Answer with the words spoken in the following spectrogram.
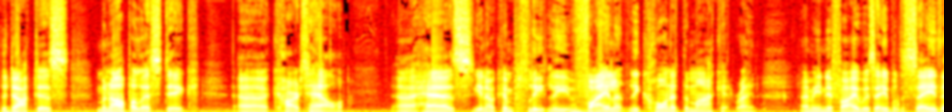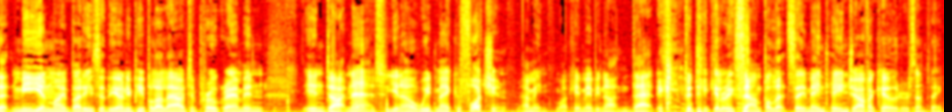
The doctors monopolistic uh, cartel uh, has you know completely violently cornered the market right I mean, if I was able to say that me and my buddies are the only people allowed to program in in .NET, you know, we'd make a fortune. I mean, okay, maybe not that particular example. Let's say maintain Java code or something.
